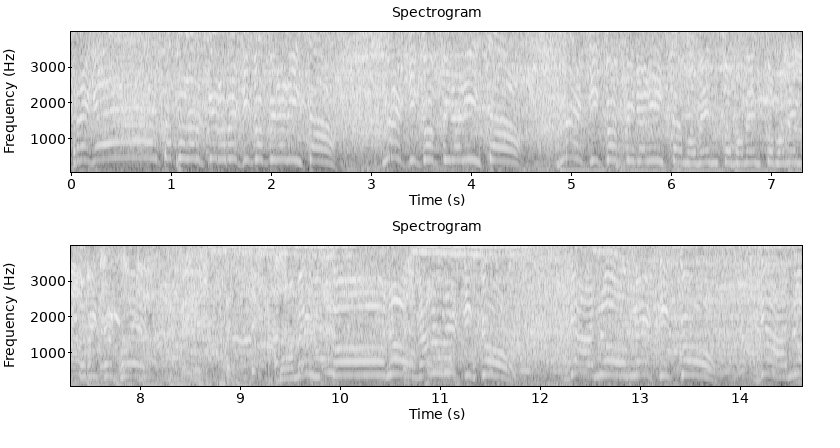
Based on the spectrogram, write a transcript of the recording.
Regueta por el arquero México finalista. Finalista. México finalista. Momento, momento, momento, dice el juez. Momento. No, ganó México. Ganó México. Ganó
